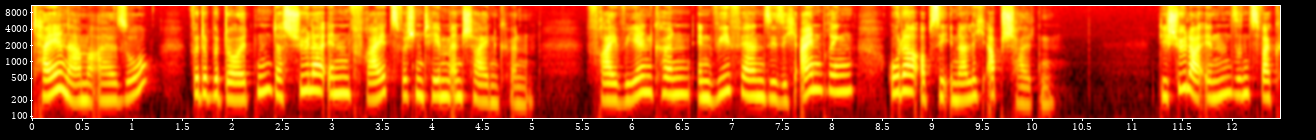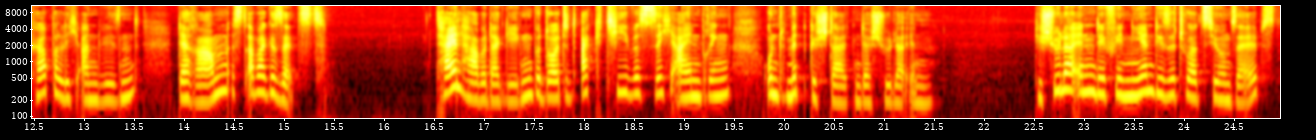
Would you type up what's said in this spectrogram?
Teilnahme also würde bedeuten, dass SchülerInnen frei zwischen Themen entscheiden können, frei wählen können, inwiefern sie sich einbringen oder ob sie innerlich abschalten. Die SchülerInnen sind zwar körperlich anwesend, der Rahmen ist aber gesetzt. Teilhabe dagegen bedeutet aktives sich einbringen und Mitgestalten der SchülerInnen. Die SchülerInnen definieren die Situation selbst,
